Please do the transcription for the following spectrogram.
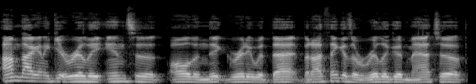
I'm not going to get really into all the nit gritty with that, but I think it's a really good matchup.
